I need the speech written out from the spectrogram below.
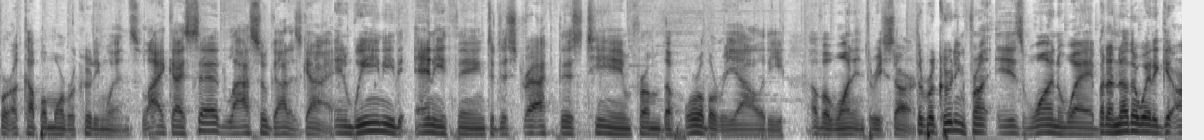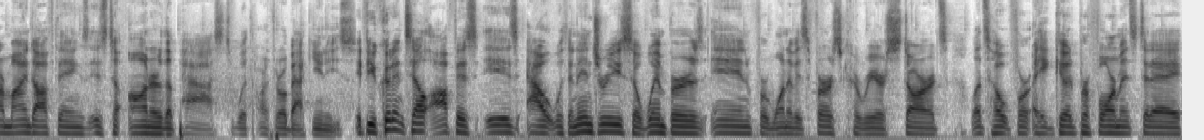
for a couple more recruiting wins. Like I said, Lasso got his guy, and we need anything to distract this team from the horrible reality of a one in three start. The recruiting front is one way, but another way to get our mind off things is to honor the past with our throwback unis. If you couldn't tell, Office is out with an injury, so Whimpers in for one of his first career starts. Let's hope for a good performance today,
